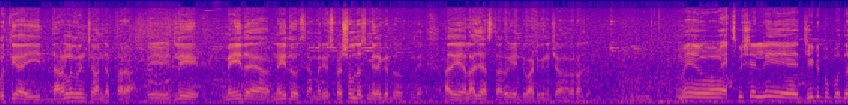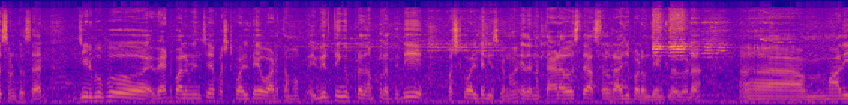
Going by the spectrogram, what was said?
పూర్తిగా ఈ ధరల గురించి ఏమైనా చెప్తారా? ఈ ఇడ్లీ నెయ్యి ద- నెయ్యి దోశ మరియు స్పెషల్ దోశ మీ దగ్గర దొరుకుతుంది. అది ఎలా చేస్తారు? ఏంటి వాటి గురించి ఏమైనా వివరాలు. మేము ఎక్స్పెషల్లీ జీడిపప్పు దోశ ఉంటుంది సార్. జీడిపప్పు వేటపాలెం నుంచే ఫస్ట్ క్వాలిటీ వాడతాము. ఎవ్రీథింగ్ ప్ర ప్రతిదీ ఫస్ట్ క్వాలిటీ తీసుకున్నాం. ఏదైనా తేడా వస్తే అసలు రాజీ పడం దేంట్లో కూడా. మాది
